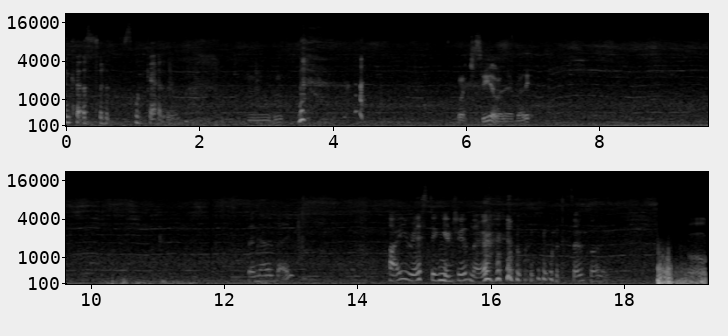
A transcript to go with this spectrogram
Augustus, look at him. Mm-hmm. what you see over there, buddy? Another bed? Why are you resting your chin there? Looks so funny. Oh.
